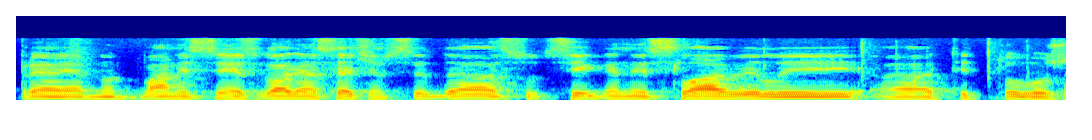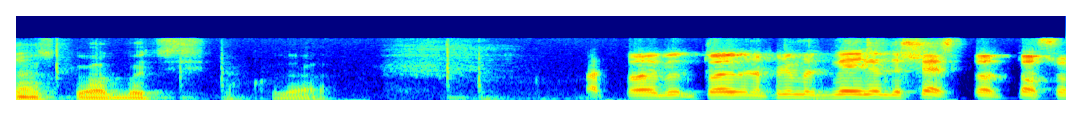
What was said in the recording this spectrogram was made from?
pre jedno 12-13 godina, sećam se da su cigani slavili a, titulu ženskoj odbojci, tako da... Pa to je, to je na primjer 2006, to, to, su,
